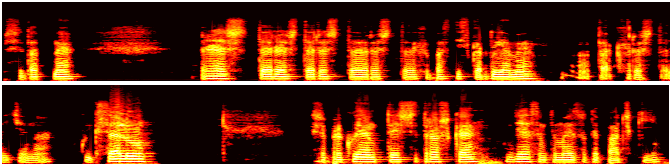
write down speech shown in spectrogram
Przydatne. Resztę, resztę, resztę, resztę chyba zdiscardujemy. O tak, reszta idzie na Quixelu. Także brakuje tutaj jeszcze troszkę. Gdzie są te moje złote paczki?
